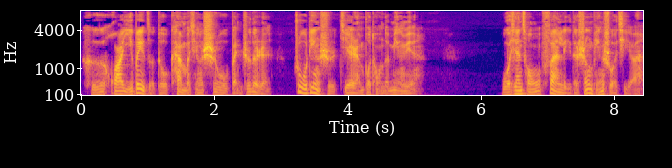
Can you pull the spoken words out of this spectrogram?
和花一辈子都看不清事物本质的人，注定是截然不同的命运。”我先从范蠡的生平说起啊。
